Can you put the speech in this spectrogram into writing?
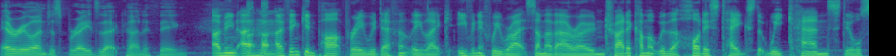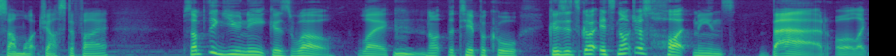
everyone just braids that kind of thing. I mean, I, Uh, I think in part three, we definitely like, even if we write some of our own, try to come up with the hottest takes that we can still somewhat justify. something unique as well like Hmm. not the typical because it's got it's not just hot means bad or like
